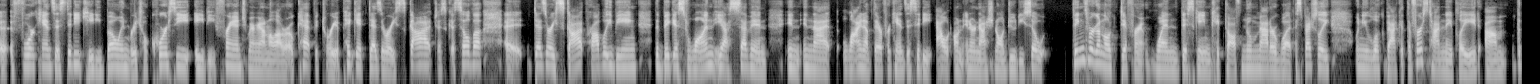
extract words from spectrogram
uh, for Kansas City, Katie Bowen, Rachel Corsie, AD Franch, Mariana Larroquette, Victoria Pickett, Desiree Scott, Jessica Silva. Uh, Desiree Scott probably being the biggest one. Yeah, seven in, in that lineup there for Kansas City out on international duty. So things were going to look different when this game kicked off, no matter what, especially when you look back at the first time they played. Um, but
